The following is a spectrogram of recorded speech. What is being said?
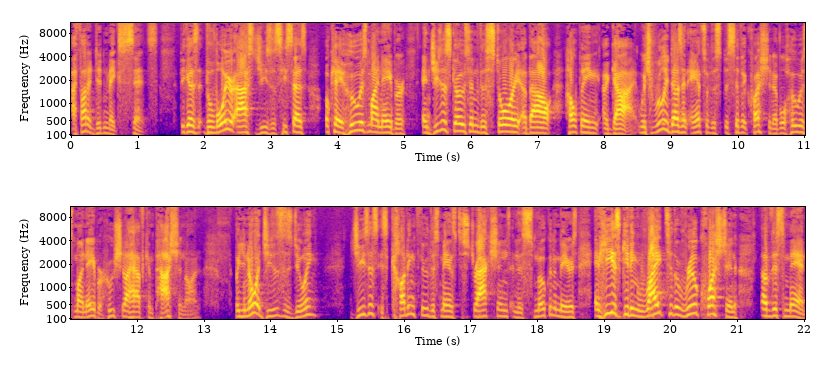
I thought it didn't make sense. Because the lawyer asked Jesus, he says, Okay, who is my neighbor? And Jesus goes into the story about helping a guy, which really doesn't answer the specific question of, Well, who is my neighbor? Who should I have compassion on? But you know what Jesus is doing? Jesus is cutting through this man's distractions and the smoke and the mirrors, and he is getting right to the real question of this man.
